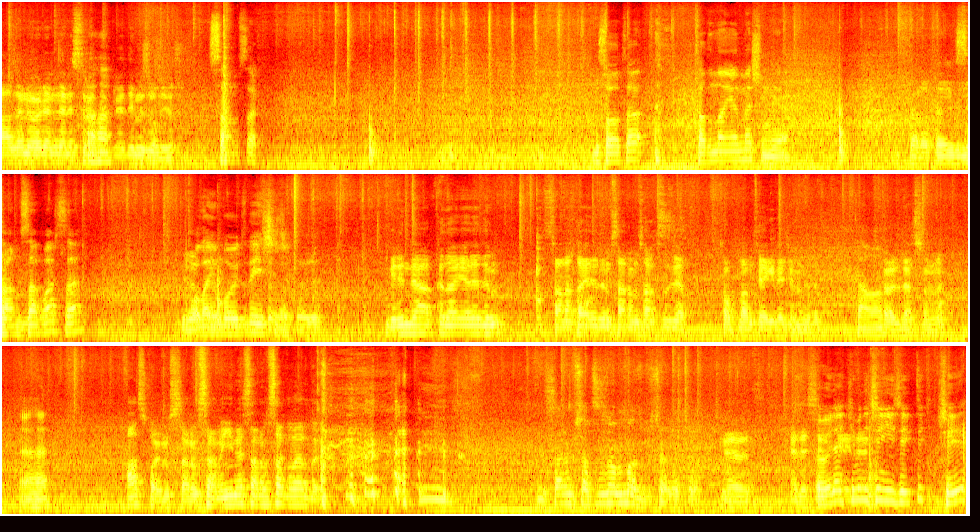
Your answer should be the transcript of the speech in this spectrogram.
Bazen öğlenleri sıra Aha. beklediğimiz oluyor. Sarımsak. Bu salata tadından yenmez şimdi ya. Salatayı. Sarımsak varsa Biraz olayın boyutu değişir. salatayı. Birinde Hakkı dayıya dedim salatayı dedim sarımsaksız yap. Toplantıya gideceğim dedim. tamam. Öğleden sonra. Aha. Az koymuş sarımsağını yine sarımsak vardı. E, Sarımsaksız olmaz bu salata. evet. Hele sen Öğlen kimin için yiyecektik? Şeyi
